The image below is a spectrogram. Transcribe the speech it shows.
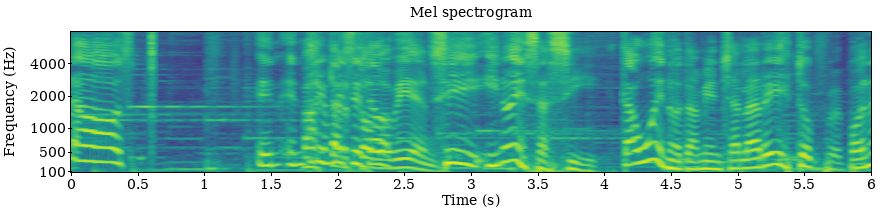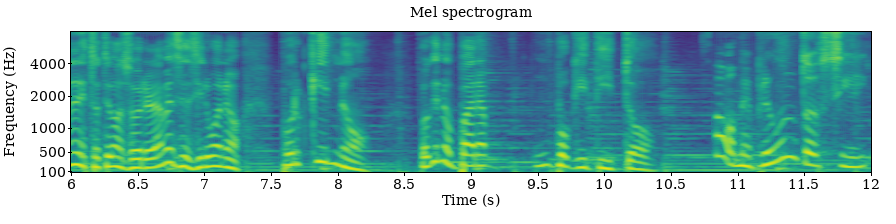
No, en, Va a estar todo bien. Sí, y no es así. Está bueno también charlar esto, poner estos temas sobre la mesa y decir, bueno, ¿por qué no? ¿Por qué no para un poquitito? Oh, me pregunto si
